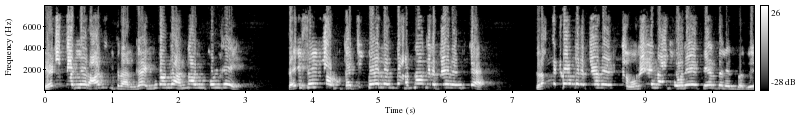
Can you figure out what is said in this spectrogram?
எடப்பாடியார் ஆதரிக்கிறாருங்க. இதுவாங்க அண்ணாவின் கொள்கை. தயவுசெய்து அவங்க கட்சி பேர்ல இருந்து அண்ணாங்கிற பேரை எடுக்க திராவிடங்கிற பேரை எடுக்க ஒரே நாடு ஒரே தேர்தல் என்பது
